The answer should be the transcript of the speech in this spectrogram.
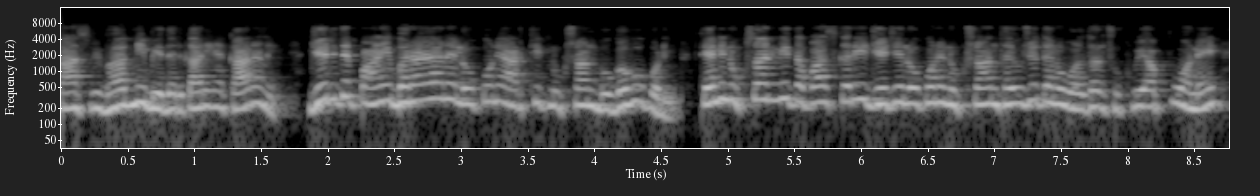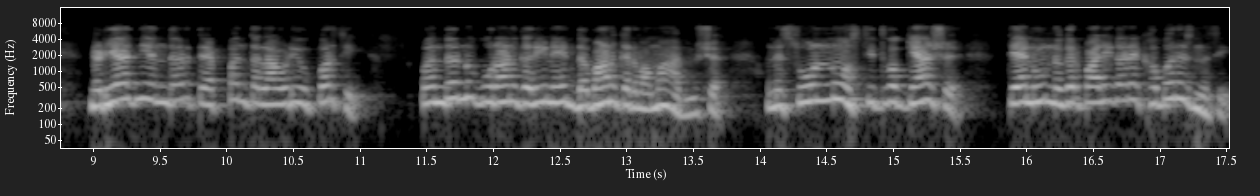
કાંસ વિભાગની બેદરકારીને કારણે જે રીતે પાણી ભરાયા અને લોકોને આર્થિક નુકસાન ભોગવવું પડ્યું. તેની નુકસાનની તપાસ કરી જે જે લોકોને નુકસાન થયું છે તેનું વળતર ચૂકવી આપવું અને નડિયાદની અંદર ત્રેપન તલાવડી ઉપરથી પંદરનું પુરાણ કરીને દબાણ કરવામાં આવ્યું છે. અને સોળનું અસ્તિત્વ ક્યાં છે? તેનું નગરપાલિકાને ખબર જ નથી.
